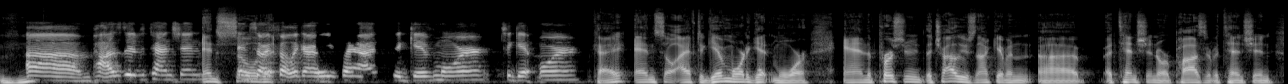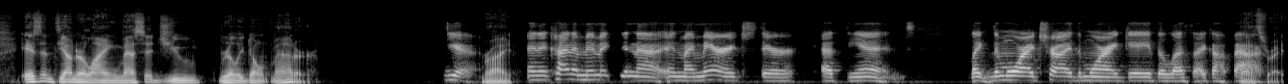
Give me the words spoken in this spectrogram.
Mhm. um, positive attention, And so and so I felt like I always had to give more to get more. Okay. And so I have to give more to get more. And the person, the child who's not given uh, attention or positive attention, isn't the underlying message you really don't matter. Yeah. Right. and it kind of mimicked in that in my marriage there at the end like the more i tried the more i gave the less i got back That's right.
